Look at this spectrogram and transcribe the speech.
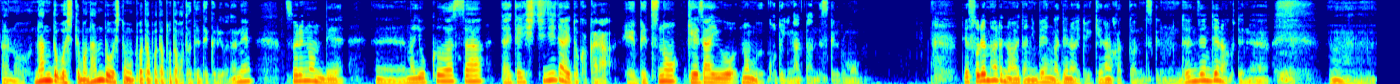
あの何度押しても何度押してもポタポタポタポタ出てくるようなね。それ飲んで、えーまあ、翌朝だいたい7時台とかから、えー別の下剤を飲むことになったんですけれども。でそれまでの間に便が出ないといけなかったんですけども全然出なくてね。うん。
